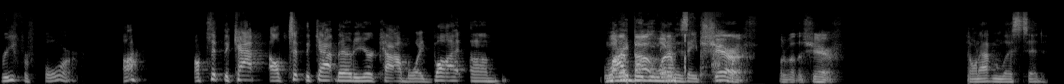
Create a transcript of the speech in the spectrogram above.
three for four. Uh, I'll tip the cap. I'll tip the cap there to your cowboy. But um, what my about, boogeyman is a sheriff. What about the sheriff? Don't have him listed.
